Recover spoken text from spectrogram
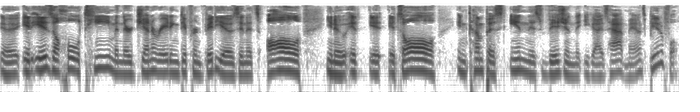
uh, it is a whole team and they're generating different videos and it's all, you know, it, it it's all encompassed in this vision that you guys have, man. It's beautiful.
